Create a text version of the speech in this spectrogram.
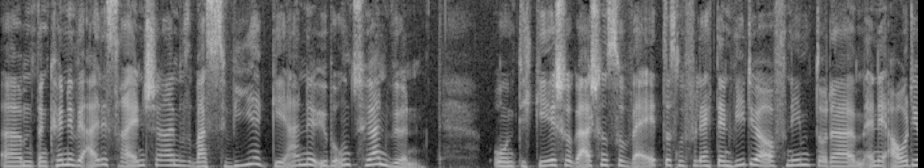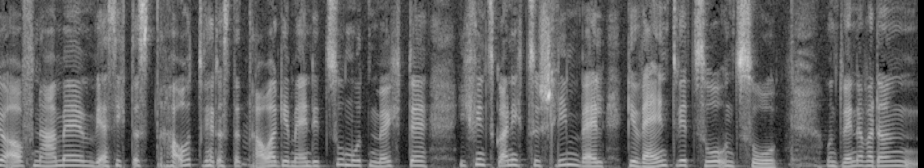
ähm, dann können wir alles reinschreiben, was wir gerne über uns hören würden. Und ich gehe sogar schon so weit, dass man vielleicht ein Video aufnimmt oder eine Audioaufnahme, wer sich das traut, wer das der Trauergemeinde zumuten möchte. Ich finde es gar nicht so schlimm, weil geweint wird so und so. Und wenn aber dann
